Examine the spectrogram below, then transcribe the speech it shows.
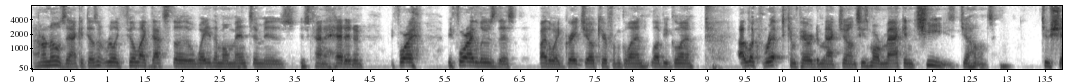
I don't know, Zach. It doesn't really feel like that's the way the momentum is is kind of headed. And before I before I lose this, by the way, great joke here from Glenn. Love you, Glenn. I look ripped compared to Mac Jones. He's more mac and cheese Jones. Touche.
